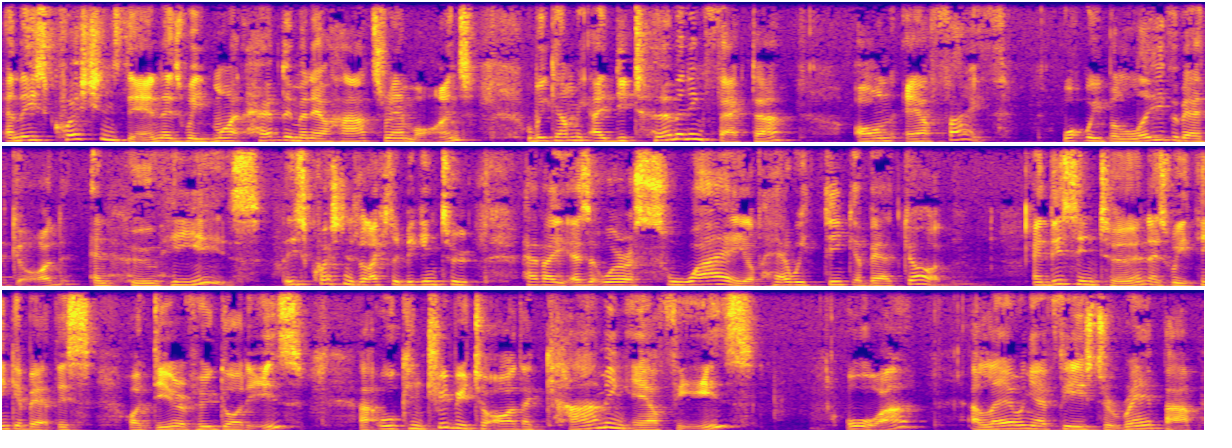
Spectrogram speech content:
And these questions, then, as we might have them in our hearts or our minds, will become a determining factor on our faith what we believe about God and who He is. These questions will actually begin to have a, as it were, a sway of how we think about God. And this, in turn, as we think about this idea of who God is, uh, will contribute to either calming our fears or allowing our fears to ramp up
